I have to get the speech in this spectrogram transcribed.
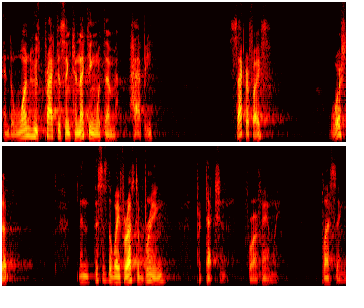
and the one who's practicing connecting with them happy, sacrifice, worship, then this is the way for us to bring protection for our family, blessing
